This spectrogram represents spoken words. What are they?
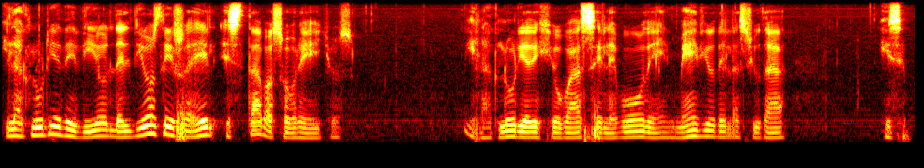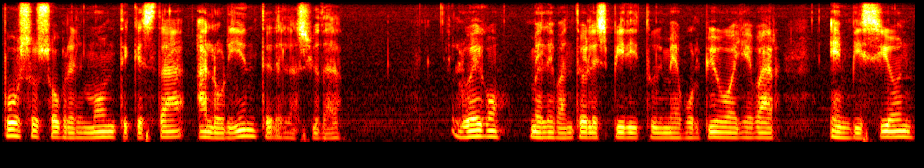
y la gloria de Dios, del Dios de Israel, estaba sobre ellos. Y la gloria de Jehová se elevó de en medio de la ciudad y se puso sobre el monte que está al oriente de la ciudad. Luego me levantó el Espíritu y me volvió a llevar en visión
